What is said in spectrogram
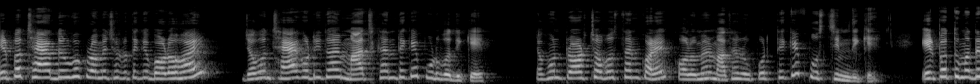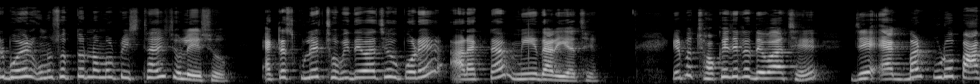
এরপর ছায়ার দৈর্ঘ্য ক্রমে ছোট থেকে বড় হয়। যখন ছায়া গঠিত হয় মাঝখান থেকে পূর্ব দিকে, তখন টর্চ অবস্থান করে কলমের মাথার উপর থেকে পশ্চিম দিকে। এরপর তোমাদের বইয়ের উনসত্তর নম্বর পৃষ্ঠায় চলে এসো। একটা স্কুলের ছবি দেওয়া আছে উপরে আর একটা মেয়ে দাঁড়িয়ে আছে। এরপর ছকে যেটা দেওয়া আছে যে, একবার পুরো পাক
